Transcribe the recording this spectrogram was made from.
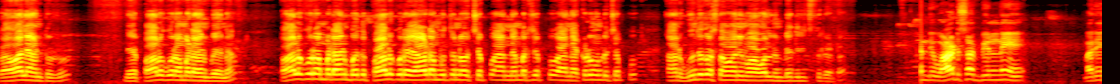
రావాలి అంటుర్రు. నేను పాలకూర అమ్మడానికి పోయినా? పాలకూర అమ్మడానికి పోతే పాలకూర ఏడ అమ్ముతున్నావు చెప్పు? ఆయన నెంబర్ చెప్పు? ఆయన ఎక్కడ ఉండు చెప్పు? ఆయన గుంజుకొస్తామని మా వాళ్ళని బెదిరిస్తున్నారట వార్డు సభ్యుల్ని మరి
